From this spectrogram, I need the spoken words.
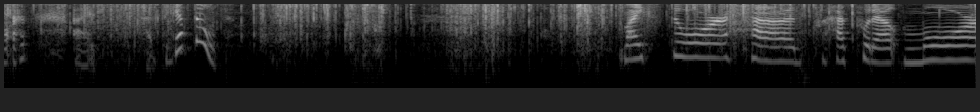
are, I had to get those. My store had has put out more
